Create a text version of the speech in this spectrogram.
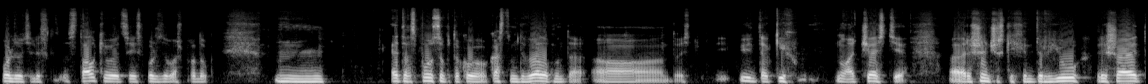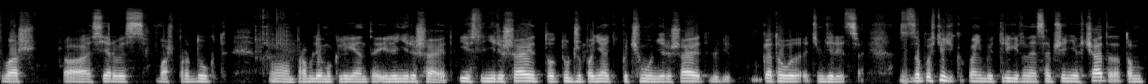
пользователи сталкиваются, используя ваш продукт. Это способ такого custom development, а, то есть и, таких, ну, отчасти а, решенческих интервью решает ваш а, сервис, ваш продукт, а, проблему клиента или не решает. Если не решает, то тут же понять, почему не решает, люди готовы этим делиться. Запустите какое-нибудь триггерное сообщение в чат о том,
